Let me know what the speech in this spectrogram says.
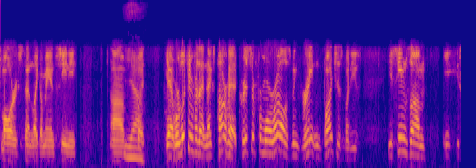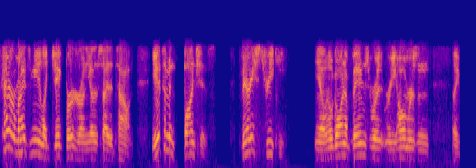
smaller extent, like a Mancini. Um, Yeah. But yeah, we're looking for that next power bat. Christopher Morel has been great in bunches, but he's he seems um he, he's kind of reminds me of like Jake Burger on the other side of the town. He hits them in bunches, very streaky. You know, he'll go on a binge where, where he homers in like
